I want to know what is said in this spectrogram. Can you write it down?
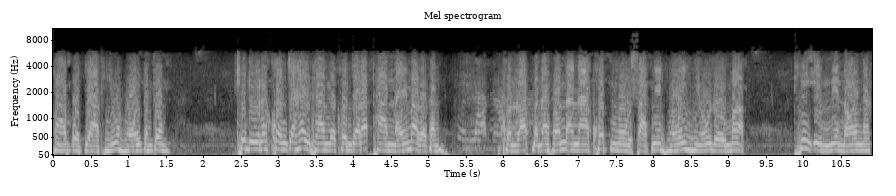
ความอดอยากหิวโหยเป็นต้น คิดดูนะคนจะให้ทานกับคนจะรับทานไหนมากกว่ากัน คนรับมันนะเพราะอนาคตหมูสัตว์นี่โหยหิวโดยมาก ที่อิ่มนี่น้อยนัก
